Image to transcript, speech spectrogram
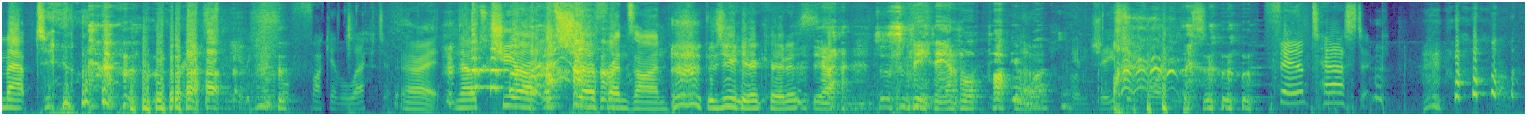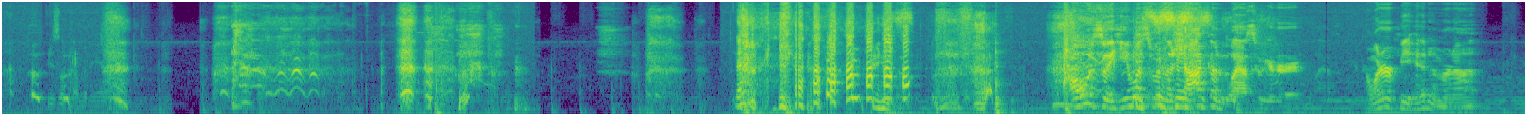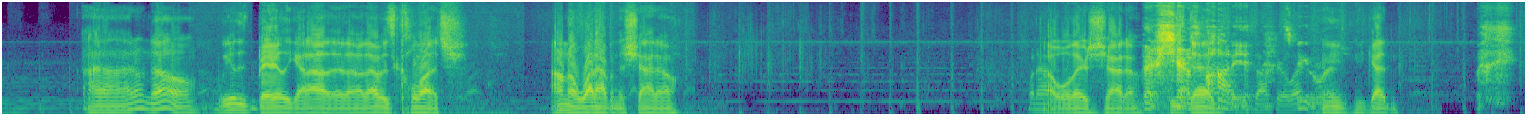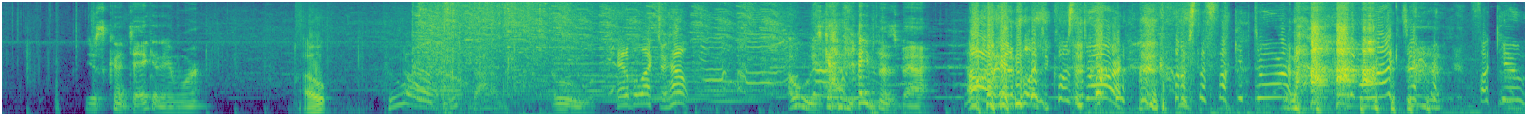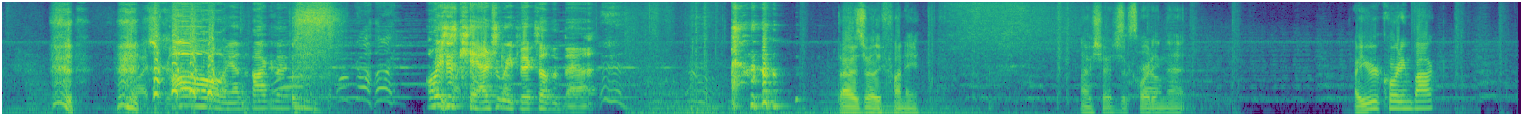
Map two. It's me and Hannibal fucking Lecter. All right, now let's cheer our let's cheer our friends on. Did you hear Curtis? Yeah, just me and Animal fucking what? And Jason Voorhees. Fantastic. Oh, these will come in handy. Oh, so he was from the shotgun blast we heard. I wonder if he hit him or not. Uh, I don't know. We barely got out of there though. That was clutch. I don't know what happened to Shadow. What Oh well, there's Shadow. There's He's Chef's dead. body. Dr. Speaking of He, which, he got. you just couldn't take it anymore. Oh, Who, uh, who shot him? Ooh. Hannibal Lecter, help! Oh, he's got a knife in his back. Oh, Hannibal Lecter, close the door! Close the fucking door! Hannibal Lecter! Fuck you! Oh, I should Oh, he the pocket knife. Oh, he just casually picks up the bat. that was really funny. I wish I was recording that. Are you recording, Bach?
